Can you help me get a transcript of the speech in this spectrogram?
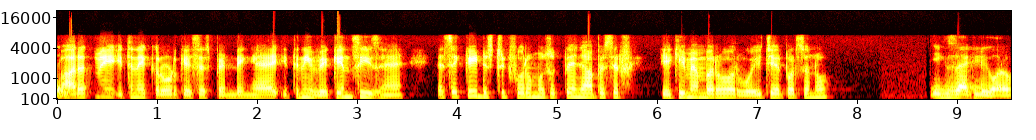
भारत में इतने करोड़ केसेस पेंडिंग है इतनी वैकेंसीज हैं ऐसे कई डिस्ट्रिक्ट फोरम हो सकते हैं जहाँ पे सिर्फ़ एक ही मेंबर हो और वही चेयरपर्सन हो। Exactly exactly, Gaurav.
